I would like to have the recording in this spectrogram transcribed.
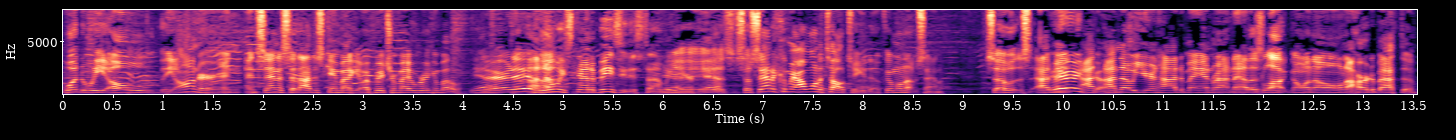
what do we owe the honor?" And, and Santa said, "I just came out to get my picture made with Rick and Bubba." Yeah. There it is. I know he's kind of busy this time of Yeah, year. he is. So Santa, come here. I want to talk to you though. Come on up, Santa. So I mean, I. I know you're in high demand right now. There's a lot going on. I heard about the,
